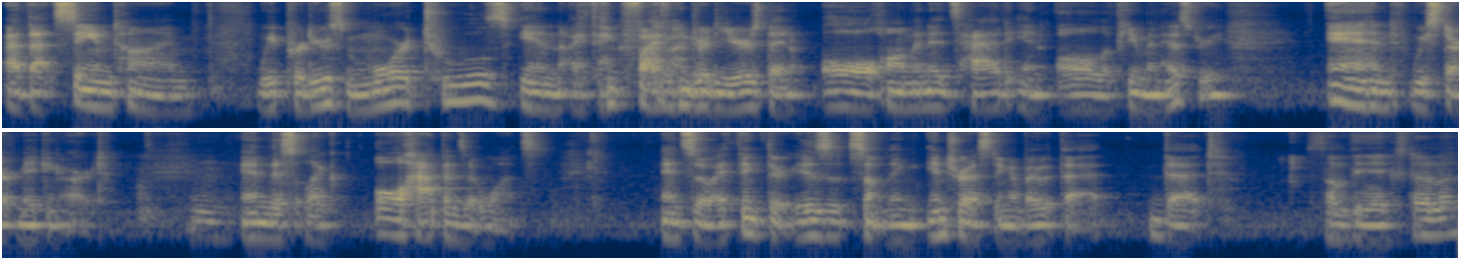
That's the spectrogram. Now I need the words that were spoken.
at that same time, we produce more tools in I think 500 years than all hominids had in all of human history, and we start making art, and this like all happens at once, and so I think there is something interesting about that that. Something external.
